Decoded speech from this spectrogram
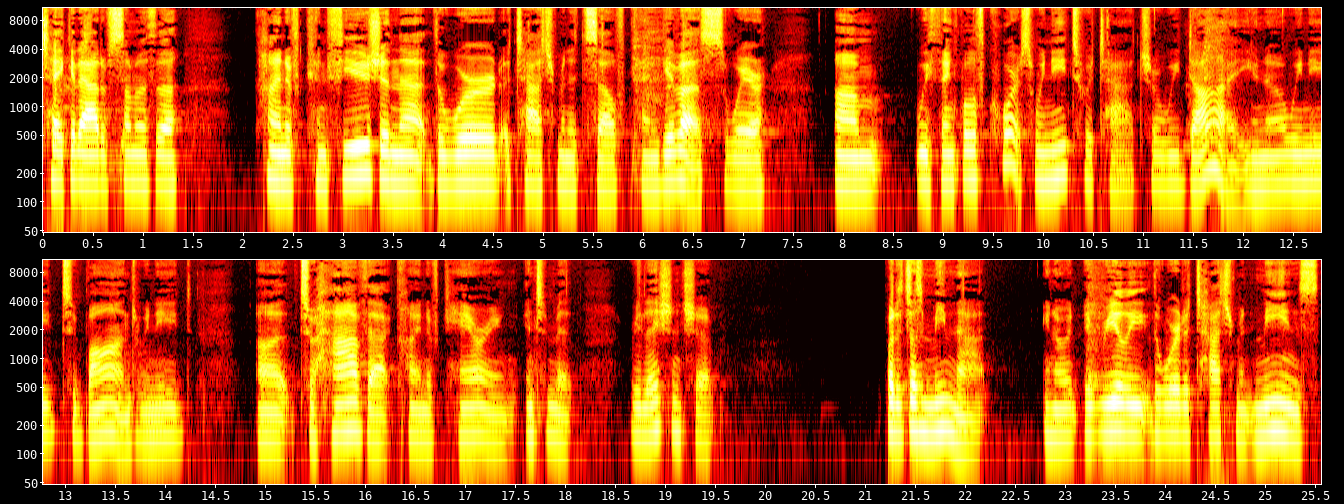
take it out of some of the kind of confusion that the word attachment itself can give us, where um, we think, well, of course, we need to attach or we die, you know, we need to bond, we need uh, to have that kind of caring, intimate relationship but it doesn't mean that. You know, it, it really, the word attachment means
